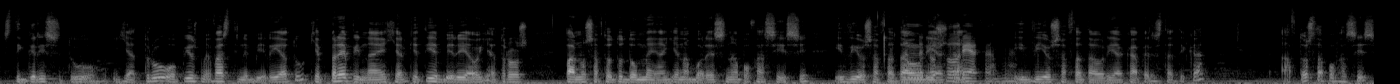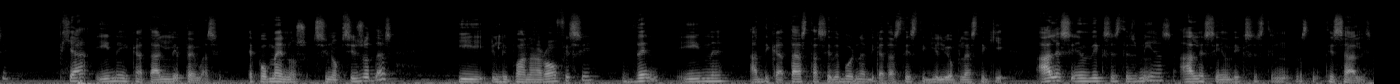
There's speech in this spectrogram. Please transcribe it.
στην κρίση του γιατρού, ο οποίος με βάση την εμπειρία του και πρέπει να έχει αρκετή εμπειρία ο γιατρός πάνω σε αυτό το τομέα για να μπορέσει να αποφασίσει, ιδίως αυτά, τα οριακά, ναι. αυτά τα οριακά περιστατικά, αυτός θα αποφασίσει ποια είναι η κατάλληλη επέμβαση. Επομένως, συνοψίζοντας, η λιποαναρρόφηση δεν είναι αντικατάσταση, δεν μπορεί να αντικαταστήσει την κοιλιοπλαστική. Άλλες οι ενδείξει της μίας, άλλες οι ενδείξει της άλλης.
